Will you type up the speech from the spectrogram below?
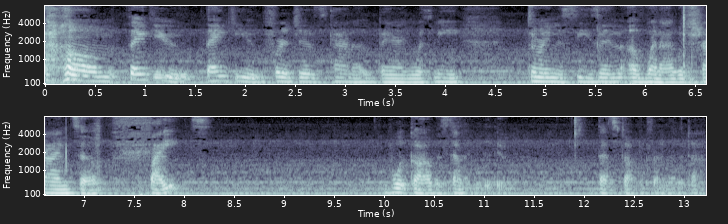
um, thank you. Thank you for just kind of bearing with me during the season of when I was trying to fight what God was telling me to do. That's a topic for another time.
